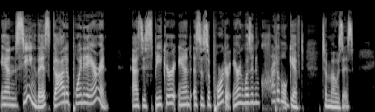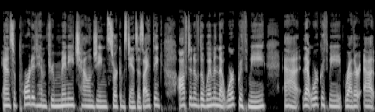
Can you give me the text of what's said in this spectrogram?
And seeing this, God appointed Aaron as his speaker and as a supporter. Aaron was an incredible gift to Moses and supported him through many challenging circumstances. I think often of the women that work with me at, that work with me rather at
